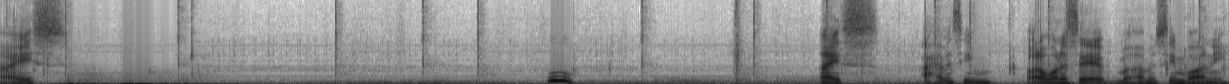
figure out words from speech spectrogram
Nice. Woo. Nice. I haven't seen. I want to say it, but I haven't seen Bonnie.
